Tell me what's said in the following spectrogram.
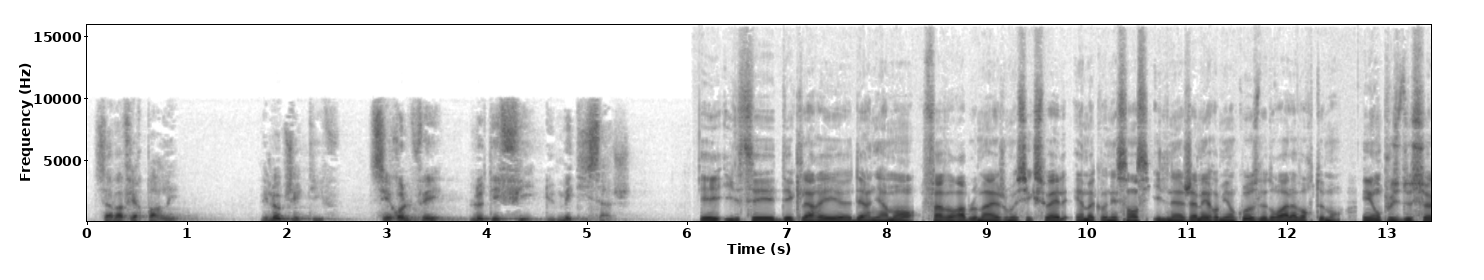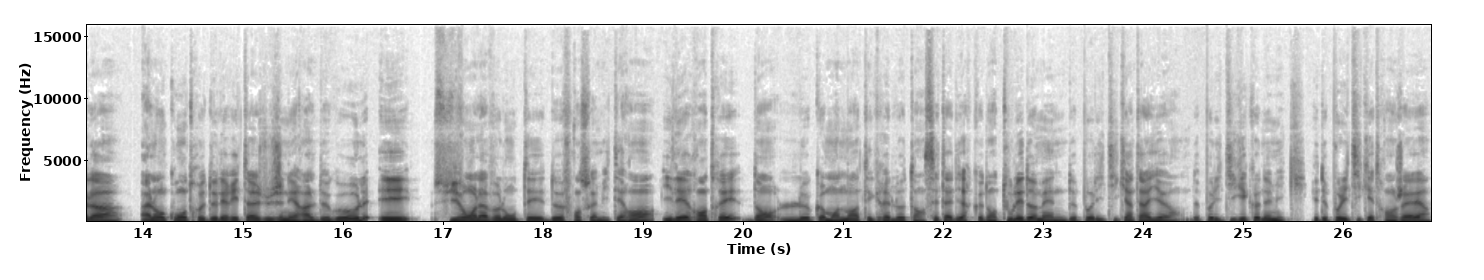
Ça va faire parler, mais l'objectif, c'est relever le défi du métissage et il s'est déclaré euh, dernièrement favorable au mariage homosexuel et à ma connaissance, il n'a jamais remis en cause le droit à l'avortement. Et en plus de cela, à l'encontre de l'héritage du général de Gaulle et suivant la volonté de François Mitterrand, il est rentré dans le commandement intégré de l'OTAN. C'est-à-dire que dans tous les domaines de politique intérieure, de politique économique et de politique étrangère,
